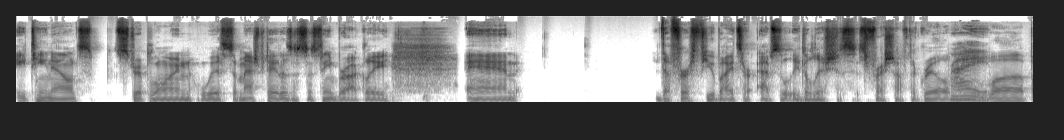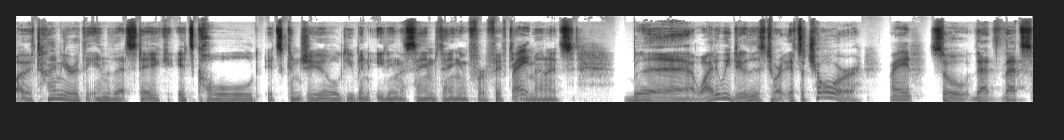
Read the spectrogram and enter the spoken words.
18 ounce strip loin with some mashed potatoes and some steamed broccoli. And the first few bites are absolutely delicious. It's fresh off the grill. blah, blah, Right. blah. By the time you're at the end of that steak, it's cold, it's congealed. You've been eating the same thing for 15 Right. minutes. Bleh, why do we do this to it? It's a chore. Right. So that's that's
